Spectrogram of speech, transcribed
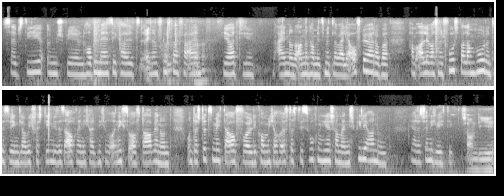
selbst die ähm, spielen hobbymäßig halt Echt? in einem Fußballverein. Ja, die einen oder anderen haben jetzt mittlerweile aufgehört, aber haben alle was mit Fußball am Hut und deswegen glaube ich, verstehen die das auch, wenn ich halt nicht, nicht so oft da bin und unterstützen mich da auch voll. Die kommen mich auch öfters besuchen hier, schauen meine Spiele an und ja, das finde ich wichtig. Schauen die,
